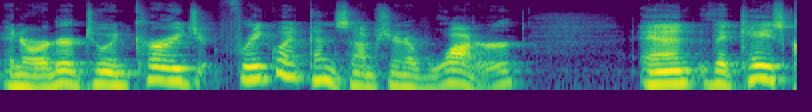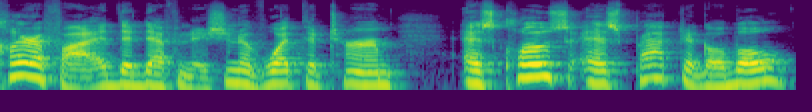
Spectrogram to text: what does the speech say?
in order to encourage frequent consumption of water, and the case clarified the definition of what the term as close as practicable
